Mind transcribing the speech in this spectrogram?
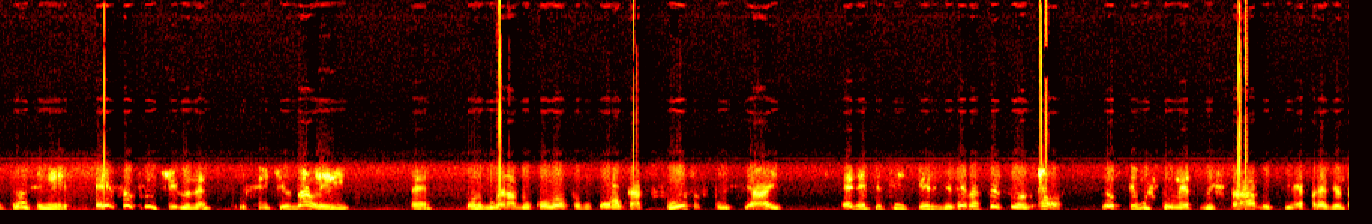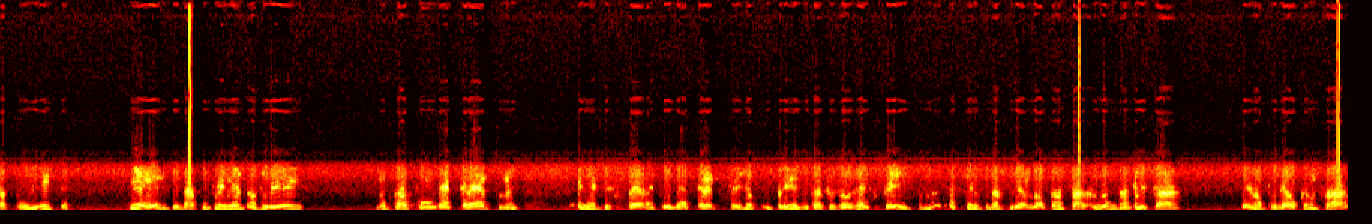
Então, assim, esse é o sentido, né? O sentido da lei. Né? Quando o governador coloca, vou colocar as forças policiais, é nesse sentido dizer às pessoas, ó, oh, eu tenho um instrumento do Estado que representa a polícia, que é ele que dá cumprimento às leis. Nunca foi um decreto, né? A gente espera que o decreto seja cumprido, que as pessoas respeitem. Mas aquilo que nós podemos alcançar, nós vamos aplicar. Se não puder alcançar,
